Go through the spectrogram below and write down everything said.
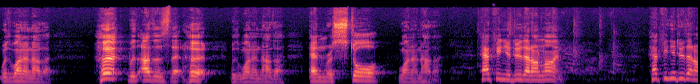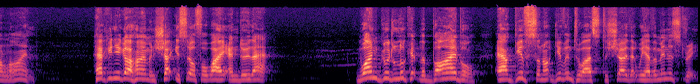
with one another, hurt with others that hurt with one another, and restore one another. How can you do that online? How can you do that online? How can you go home and shut yourself away and do that? One good look at the Bible our gifts are not given to us to show that we have a ministry.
